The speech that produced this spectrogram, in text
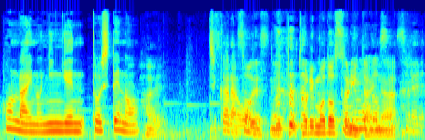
本来の人間としてのはい。力を。そうですね。と取り戻すみたいな 取り戻すそれ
